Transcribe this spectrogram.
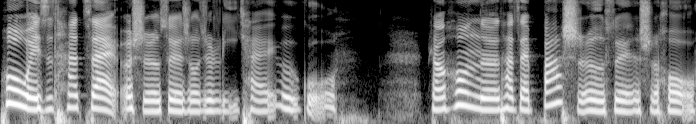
霍洛维兹他在二十二岁的时候就离开俄国，然后呢，他在八十二岁的时候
